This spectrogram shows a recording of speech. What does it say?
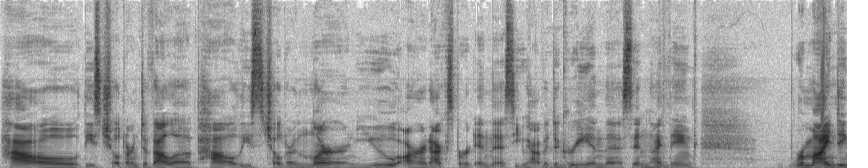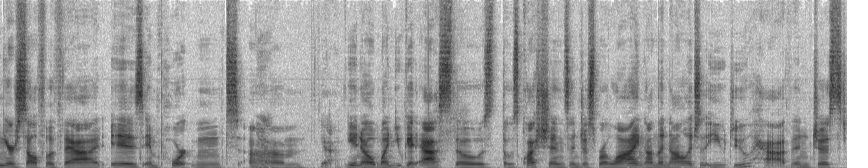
how these children develop, how these children learn. You are an expert in this, you have a mm-hmm. degree in this. And I mm-hmm. think reminding yourself of that is important um, Yeah. you know when you get asked those those questions and just relying on the knowledge that you do have and just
